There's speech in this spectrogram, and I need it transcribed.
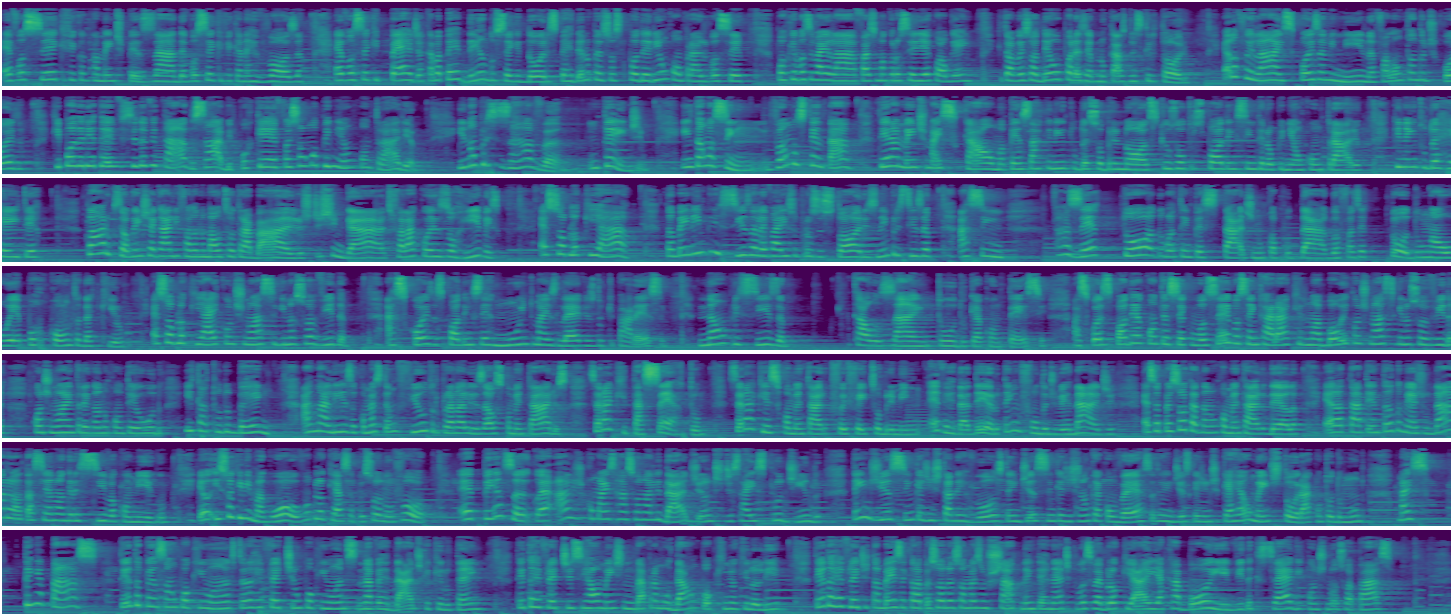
É você que fica com a mente pesada, é você que fica nervosa, é você que perde, acaba perdendo seguidores, perdendo pessoas que poderiam comprar de você, porque você vai lá, faz uma grosseria com alguém que talvez só deu, por exemplo, no caso do escritório. Ela foi lá, expôs a menina, falou um tanto de coisa que poderia ter sido evitado, sabe? Porque foi só uma opinião contrária e não precisava, entende? Então, assim, vamos tentar ter a mente mais calma, pensar que nem tudo é sobre nós, que os outros podem sim ter opinião contrária, que nem tudo é hater. Claro que se alguém chegar ali falando mal do seu trabalho, te xingar, te falar coisas horríveis, é só bloquear. Também nem precisa levar isso para os stories, nem precisa, assim, fazer toda uma tempestade num copo d'água, fazer todo um auê por conta daquilo. É só bloquear e continuar seguindo a sua vida. As coisas podem ser muito mais leves do que parecem. Não precisa causar em tudo que acontece. As coisas podem acontecer com você e você encarar aquilo numa boa e continuar seguindo sua vida, continuar entregando conteúdo e tá tudo bem. Analisa, comece a ter um filtro para analisar os comentários. Será que tá certo? Será que esse comentário que foi feito sobre mim é verdadeiro? Tem um fundo de verdade? Essa pessoa tá dando um comentário dela, ela tá tentando me ajudar ou ela tá sendo agressiva comigo? Eu, isso aqui me magoou, vou bloquear essa pessoa, não vou? É, pensa, é, age com mais racionalidade antes de sair explodindo. Tem dias sim que a gente tá nervoso, tem dias sim que a gente não quer conversa, tem dias que a gente quer realmente estourar com todo mundo, mas tenha paz. Tenta pensar um pouquinho antes, tenta refletir um pouquinho antes na verdade que aquilo tem. Tenta refletir se realmente não dá para mudar um pouquinho aquilo ali. Tenta refletir também se aquela pessoa não é só mais um chato na internet que você vai bloquear e acabou e vida que segue continua a sua paz.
